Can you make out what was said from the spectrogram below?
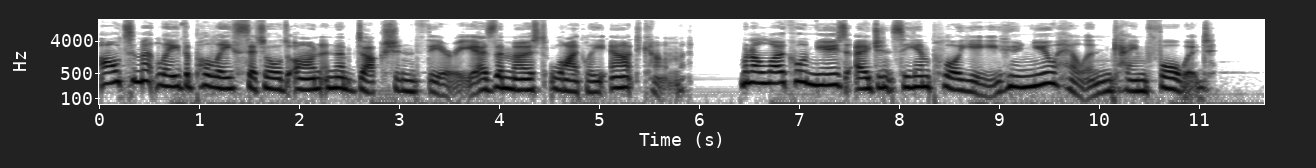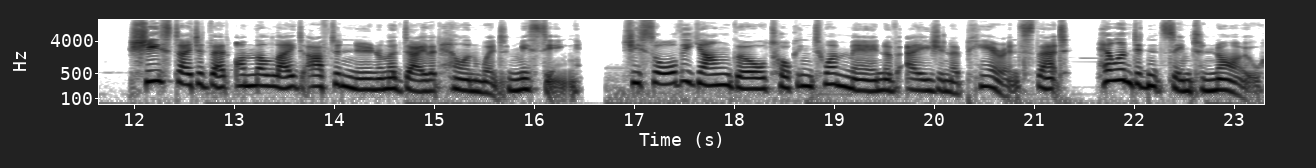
Ultimately, the police settled on an abduction theory as the most likely outcome when a local news agency employee who knew Helen came forward. She stated that on the late afternoon on the day that Helen went missing, she saw the young girl talking to a man of Asian appearance that Helen didn't seem to know.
